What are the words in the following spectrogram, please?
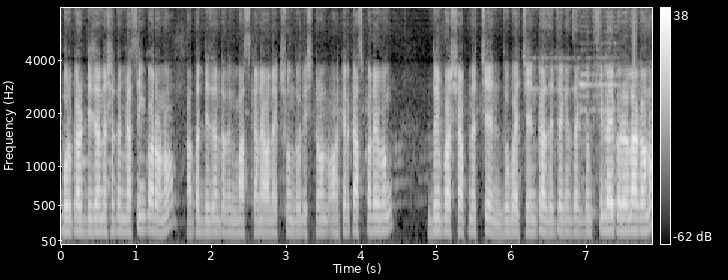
বোরকার ডিজাইনের সাথে ম্যাচিং করানো। হাতার ডিজাইনটা মাঝখানে অনেক সুন্দর স্টোন ওয়ার্কের কাজ করে এবং দুই পাশে আপনার চেন, দুবাই চেন কাজ, এটা কিন্তু একদম সেলাই করে লাগানো।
